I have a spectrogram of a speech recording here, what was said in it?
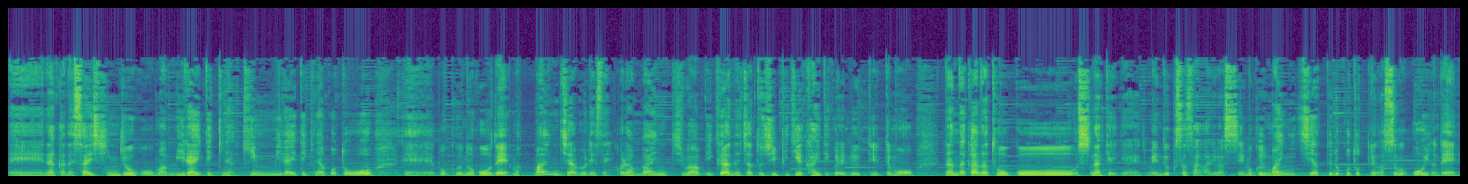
えー、なんかね、最新情報、まあ、未来的な、近未来的なことを、えー、僕の方で、まあ、毎日は無理ですね。これは毎日はいくらね、チャット GPT が書いてくれるって言っても、なんだかんだ投稿しなきゃいけないとめんどくささがありますし、僕毎日やってることっていうのがすごい多いので、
